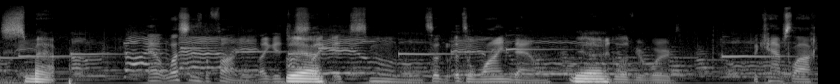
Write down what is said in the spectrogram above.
smap. And it lessens the fun. Like it's just Yeah. like it's mm, it's a it's a wind down in the middle of your words. The caps lock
